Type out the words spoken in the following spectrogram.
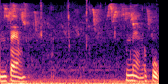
ันแตงคุณแม่เราปลูก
